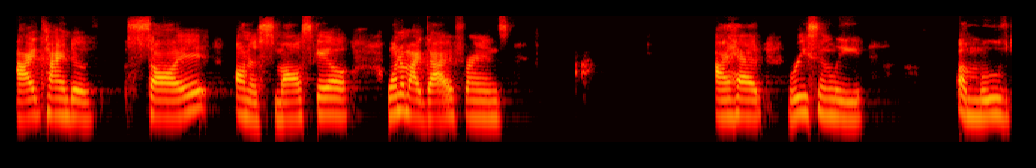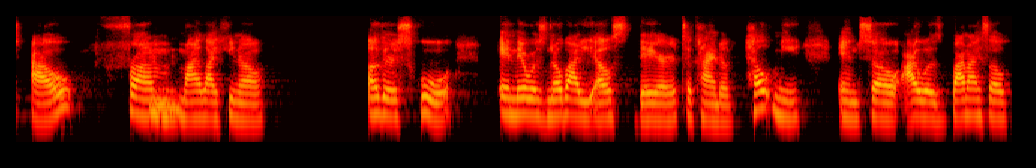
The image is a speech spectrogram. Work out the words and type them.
I kind of saw it on a small scale one of my guy friends I had recently uh, moved out from Mhm. my like you know other school and there was nobody else there to kind of help me and so i was by myself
